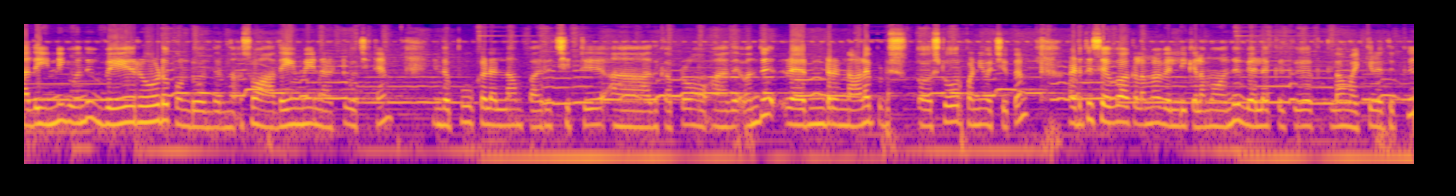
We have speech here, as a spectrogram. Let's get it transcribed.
அதை இன்றைக்கி வந்து வேரோடு கொண்டு வந்திருந்தான். ஸோ அதையுமே நட்டு வச்சுட்டேன். இந்த பூக்கள் எல்லாம் பறிச்சுட்டு அதுக்கப்புறம் அதை வந்து ரெண்டு ரெண்டு நாளாக இப்படி ஸ்டோர் பண்ணி வச்சுப்பேன். அடுத்து செவ்வாய்க்கிழமை வெள்ளிக்கிழம வந்து விளக்குக்கு அதுக்கெலாம் வைக்கிறதுக்கு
